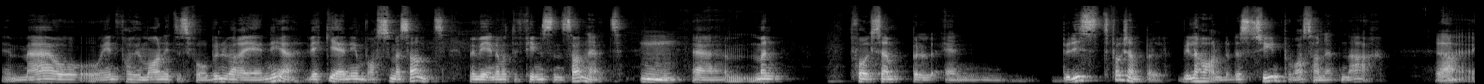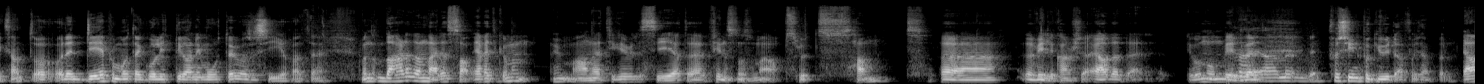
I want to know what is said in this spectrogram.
eh, meg og, en fra Humanitisk Forbund være enige. Vi er ikke enige om hva som er sant, men vi er enige om at det finnes en sannhet. Mm. Um, men f.eks. en buddhist for eksempel, vil ha annerledes syn på hva sannheten er. Ja. Eh? Og, og, det er det på en måte jeg går litt imot òg, og så sier at det, Men da er det den derre Jeg vet ikke om en humanetiker vil si at det finnes noe som er absolutt sant. Uh, det ville kanskje Ja, det, det jo, noen vil vel ja, men For syn på Gud, da, for eksempel. Ja,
